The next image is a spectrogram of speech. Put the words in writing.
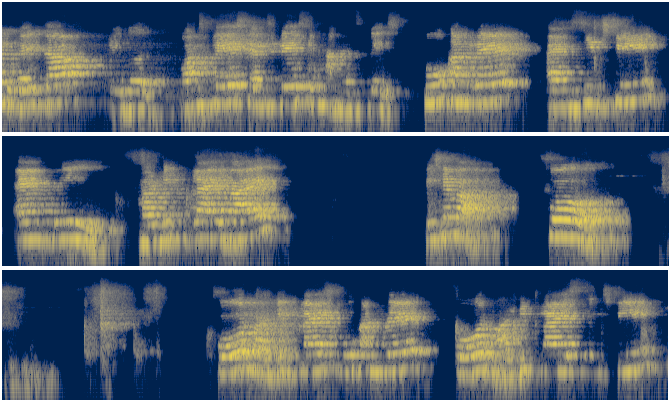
you write the table. 1's place, 10's place, and 100's place. 260 and 3 multiplied by which number? 4. 4 multiplies 200, 4 multiplies 60,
